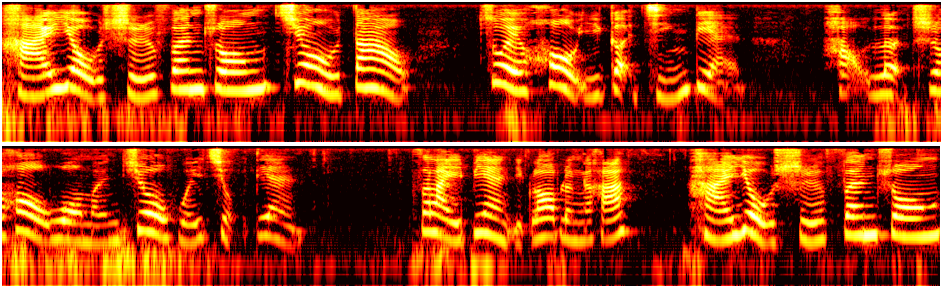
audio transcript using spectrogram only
还有十分钟就到最后一个景点好了之后我们就回酒店สไลด์เปลี่ยนอีกรอบหนึ่งนะคะ还有十分钟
